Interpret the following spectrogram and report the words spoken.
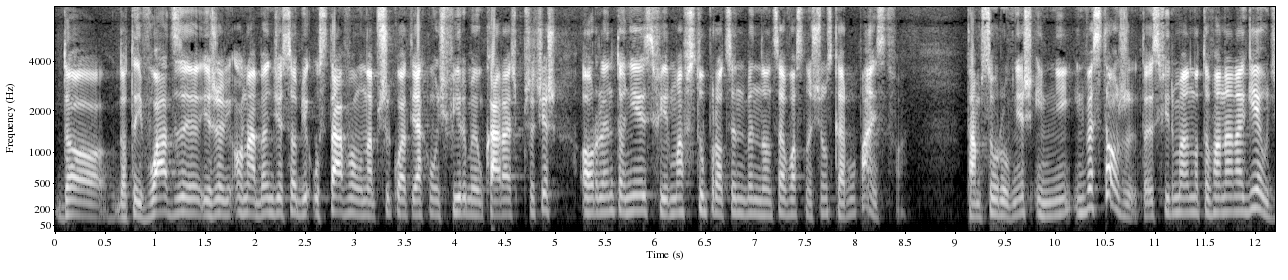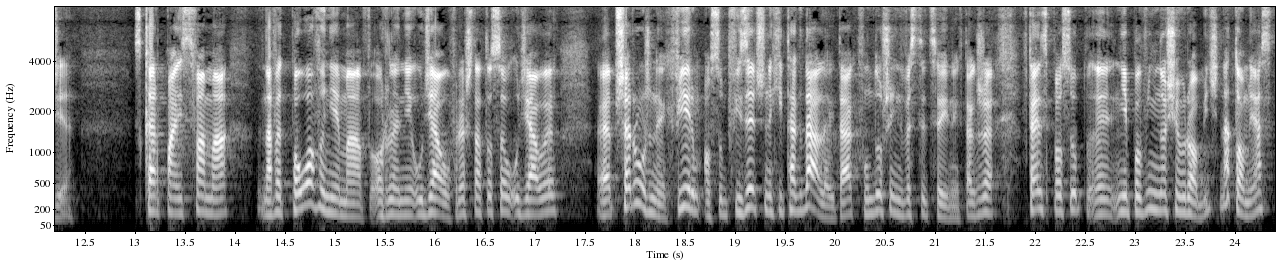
do, do tej władzy, jeżeli ona będzie sobie ustawą na przykład jakąś firmę karać. Przecież Orlen to nie jest firma w 100% będąca własnością Skarbu Państwa. Tam są również inni inwestorzy. To jest firma notowana na giełdzie. Skarb Państwa ma, nawet połowy nie ma w Orlenie udziałów. Reszta to są udziały e, przeróżnych firm, osób fizycznych i tak dalej, tak? funduszy inwestycyjnych. Także w ten sposób e, nie powinno się robić. Natomiast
